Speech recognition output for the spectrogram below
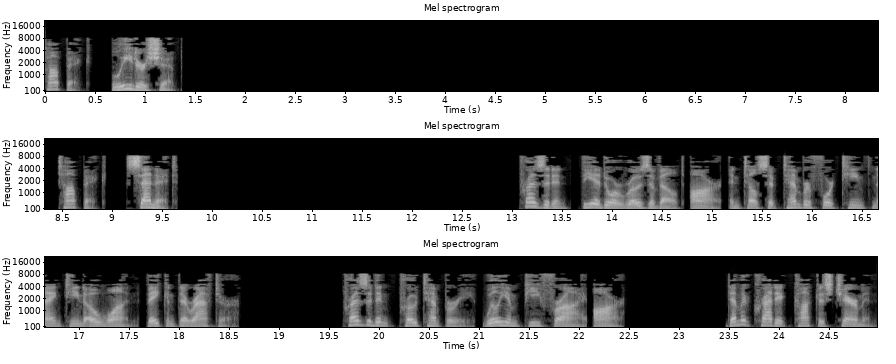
Topic: Leadership. Topic: Senate. President Theodore Roosevelt R until September 14, 1901, vacant thereafter. President pro tempore, William P. Frye R. Democratic Caucus Chairman,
